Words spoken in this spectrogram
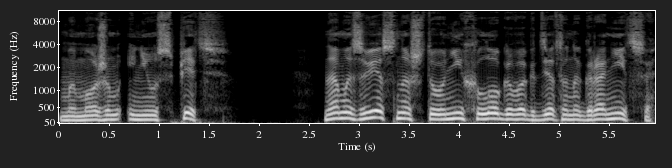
Мы можем и не успеть. Нам известно, что у них логово где-то на границе,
